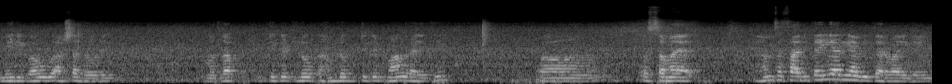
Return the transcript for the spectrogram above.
मेरी बहू आशा धोरे मतलब टिकट लोग हम लोग टिकट मांग रहे थे। आ, उस समय हमसे सारी तैयारियाँ भी करवाई गई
